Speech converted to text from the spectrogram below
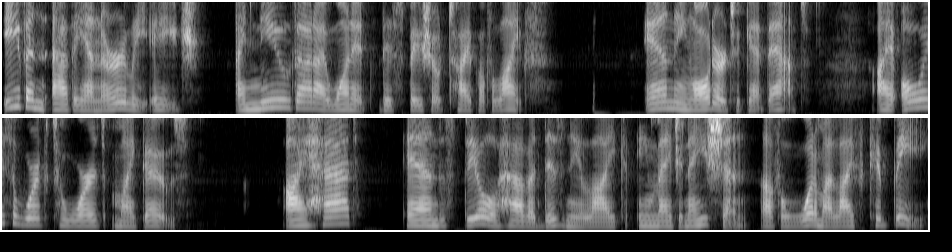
Even at an early age, I knew that I wanted this special type of life. And in order to get that, I always worked toward my goals. I had and still have a Disney like imagination of what my life could be.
